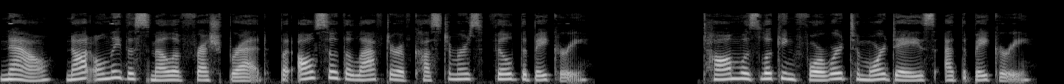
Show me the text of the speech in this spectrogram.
Now, not only the smell of fresh bread but also the laughter of customers filled the bakery. Tom was looking forward to more days at the bakery.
